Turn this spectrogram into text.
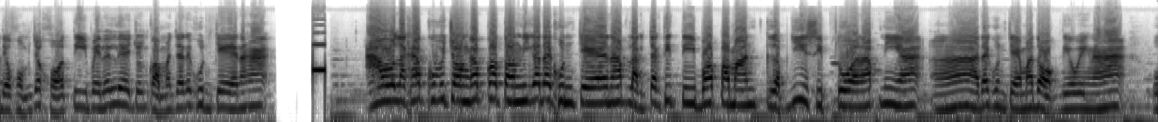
เดี๋ยวผมจะขอตีไปเรื่อยๆ จนกว่ามันจะได้คุณเจนะฮะ เอาละครับคุณผู้ชมครับก็ตอนนี้ก็ได้คุณเจนะครับ หลังจากที่ตีบอสประมาณเกือบ 20 ตัวนะครับนี่ฮะอ่าได้คุณเจมาดอกเดียวเองนะฮะโอ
